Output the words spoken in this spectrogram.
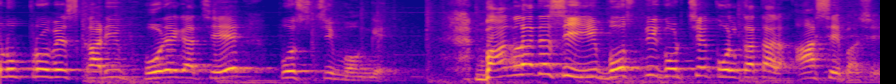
অনুপ্রবেশকারী ভরে গেছে পশ্চিমবঙ্গে। বাংলাদেশি বস্তি করছে কলকাতার আশেপাশে।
